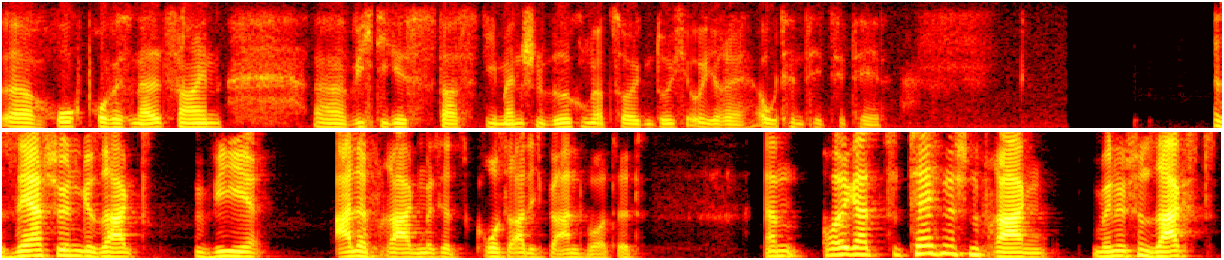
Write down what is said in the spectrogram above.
äh, hochprofessionell sein. Äh, wichtig ist, dass die Menschen Wirkung erzeugen durch ihre Authentizität. Sehr schön gesagt, wie alle Fragen bis jetzt großartig beantwortet. Ähm, Holger, zu technischen Fragen, wenn du schon sagst,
